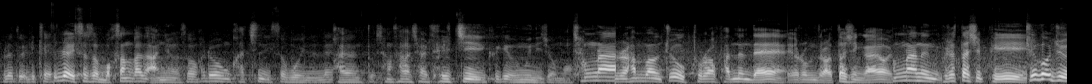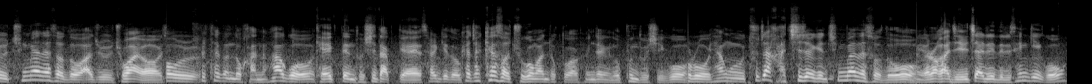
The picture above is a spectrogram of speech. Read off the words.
그래도 이렇게 뚫려 있어서 먹상가는 아니어서 활용 가치는 있어 보이는데 과연 또 장사가 잘 될지 그게 의문이죠 뭐. 청라를 한번 쭉 돌아봤는데 여러분들 어떠신가요? 청라는 보셨다시피 실거주 측면에서도 아주 좋아요. 서울 출퇴근도 가능하고 계획된 도시답게 살기도 쾌적해서 주거 만족도가 굉장히 높은 도시고 앞으로 향후 투자 가치적인 측면에서도 여러 가지 일자리들이 생기고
